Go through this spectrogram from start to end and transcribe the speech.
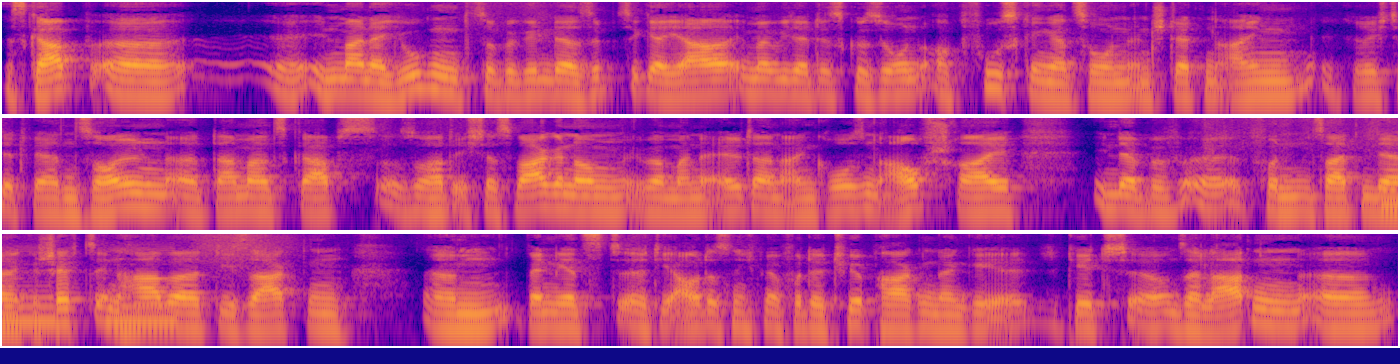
Es gab äh, in meiner Jugend zu Beginn der 70er Jahre immer wieder Diskussionen, ob Fußgängerzonen in Städten eingerichtet werden sollen. Äh, damals gab es, so hatte ich das wahrgenommen, über meine Eltern einen großen Aufschrei in der, äh, von Seiten der mhm. Geschäftsinhaber, die sagten, ähm, wenn jetzt äh, die Autos nicht mehr vor der Tür parken, dann geht, unser Laden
